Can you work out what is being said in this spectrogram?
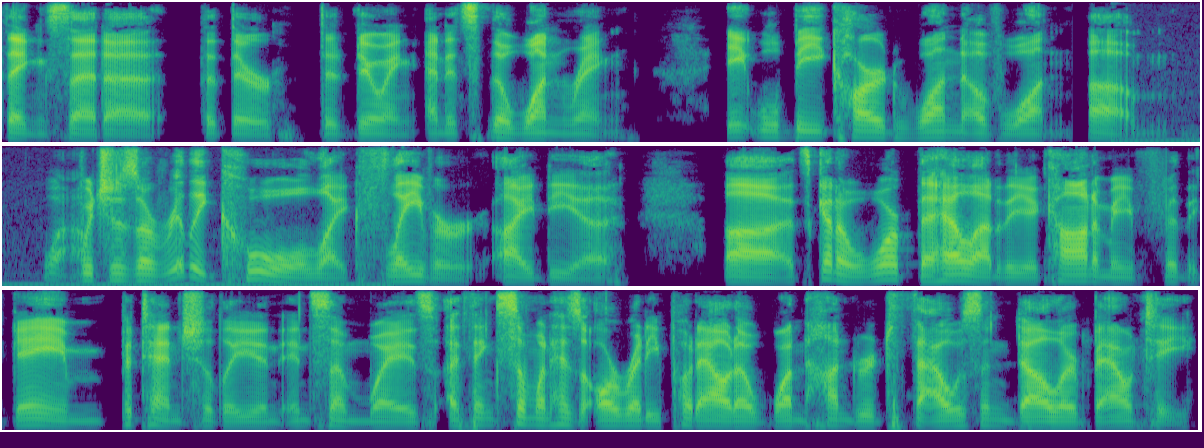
things that uh that they're they're doing, and it's the One Ring. It will be card one of one, um, wow. which is a really cool like flavor idea. Uh, it's gonna warp the hell out of the economy for the game potentially in, in some ways. I think someone has already put out a one hundred thousand dollar bounty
